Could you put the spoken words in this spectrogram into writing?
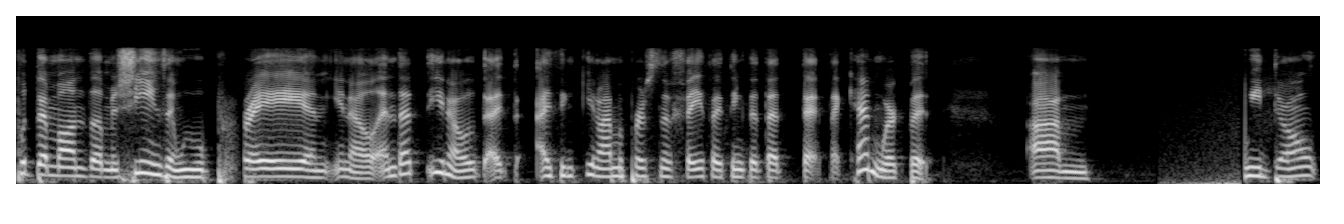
put them on the machines and we will pray and you know and that you know I I think you know I'm a person of faith. I think that that that, that can work, but um we don't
